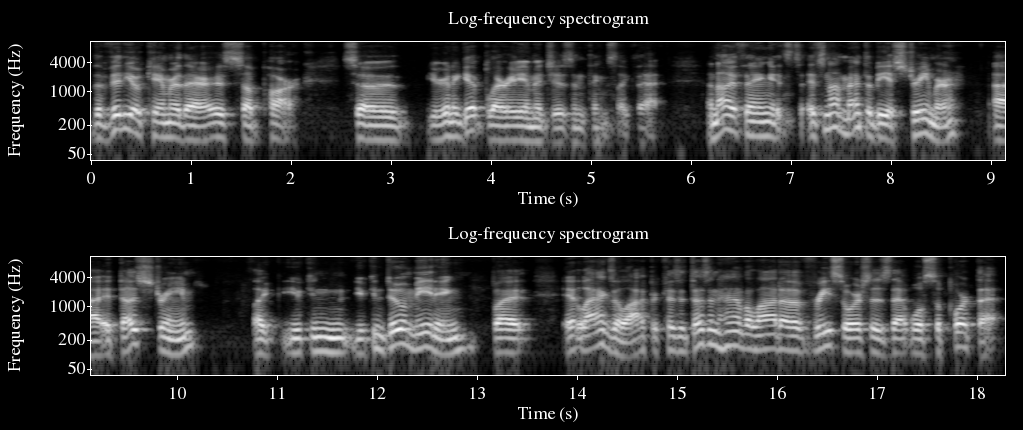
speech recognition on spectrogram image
the video camera there is subpar. So you're going to get blurry images and things like that. Another thing, it's it's not meant to be a streamer. Uh, it does stream, like you can you can do a meeting, but it lags a lot because it doesn't have a lot of resources that will support that.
